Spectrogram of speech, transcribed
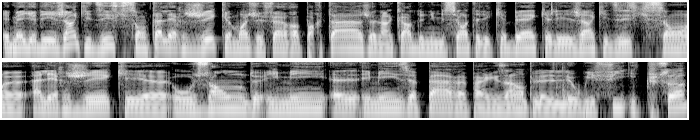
et mais il y a des gens qui disent qu'ils sont allergiques. Moi, j'ai fait un reportage dans le cadre d'une émission à Télé-Québec. Les gens qui disent qu'ils sont euh, allergiques euh, aux ondes euh, émises par, par exemple, le, Wi-Fi et tout ça,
